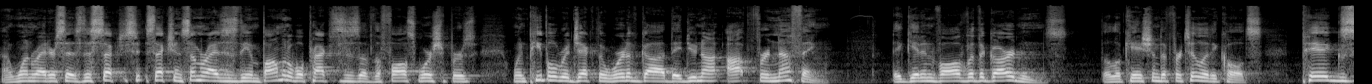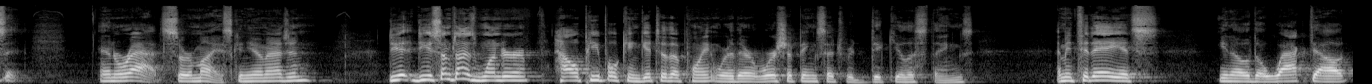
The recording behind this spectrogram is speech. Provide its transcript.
Uh, one writer says this sec- section summarizes the abominable practices of the false worshippers. When people reject the word of God, they do not opt for nothing. They get involved with the gardens, the location of the fertility cults, pigs and rats or mice. Can you imagine? Do you, do you sometimes wonder how people can get to the point where they're worshiping such ridiculous things? I mean, today it's, you know, the whacked out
